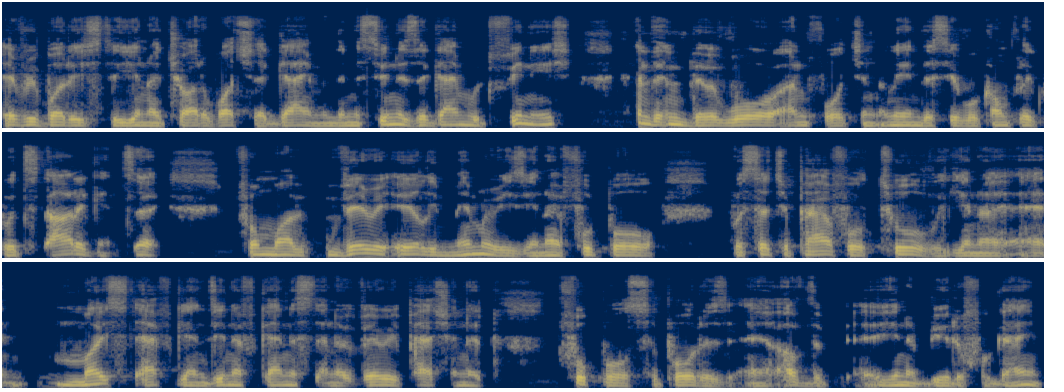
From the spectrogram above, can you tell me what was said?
everybody used to, you know, try to watch the game. And then as soon as the game would finish, and then the war, unfortunately, and the civil conflict would start again. So, from my very early memories, you know, football was such a powerful tool, you know, and most Afghans in Afghanistan are very passionate football supporters uh, of the, uh, you know, beautiful game.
